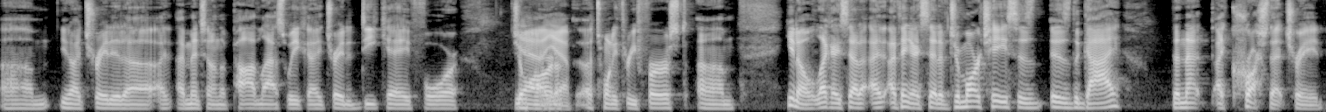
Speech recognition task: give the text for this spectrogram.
Um, you know, I traded. Uh, I, I, mentioned on the pod last week. I traded DK for Ja'Marr, yeah, yeah. A, a 23 first. Um, you know, like I said, I, I, think I said if Ja'Marr Chase is is the guy, then that I crush that trade.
